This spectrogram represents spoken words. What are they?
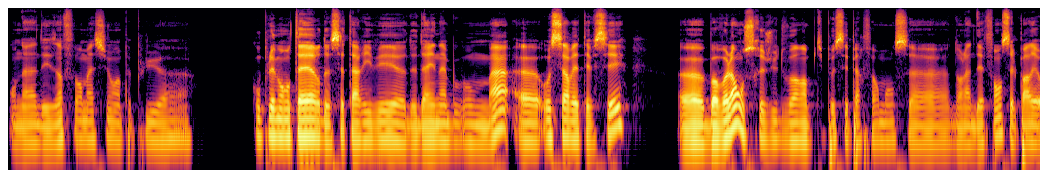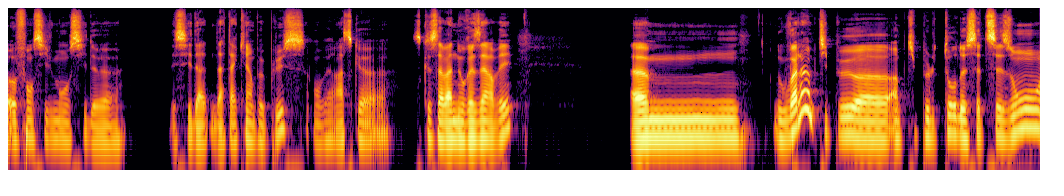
on a des informations un peu plus euh, complémentaires de cette arrivée de Daina Bouma euh, au Servette FC. Euh, bah voilà, on se réjouit de voir un petit peu ses performances euh, dans la défense. Elle parlait offensivement aussi de d'essayer d'a- d'attaquer un peu plus. On verra ce que, ce que ça va nous réserver. Euh, donc voilà un petit, peu, euh, un petit peu le tour de cette saison.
